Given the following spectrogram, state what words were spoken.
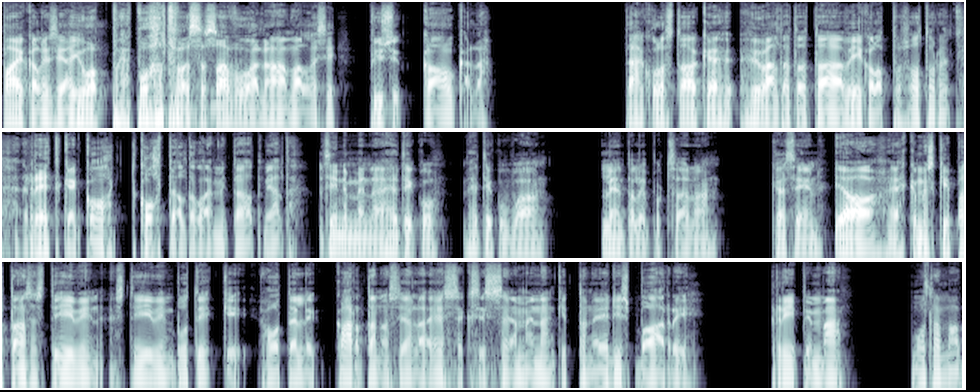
paikallisia juoppuja puhaltamassa savua naamallesi, pysy kaukana. Tähän kuulostaa oikein hy- hyvältä tota, viikonloppusoturit retken kohteelta vai mitä oot mieltä? Sinne mennään heti kun, heti kun vaan lentoliput saadaan käsin. Joo, ehkä me skipataan se Steven, Steven butiikki hotelli kartano siellä Essexissä ja mennäänkin tuonne Edis Bariin riipimään muutama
